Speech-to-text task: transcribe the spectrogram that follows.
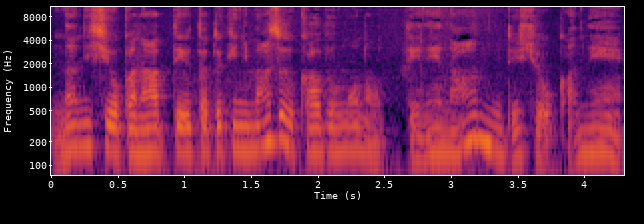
何しようかなって言った時にまず浮かぶものってね何でしょうかね。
